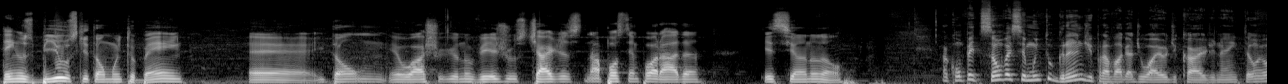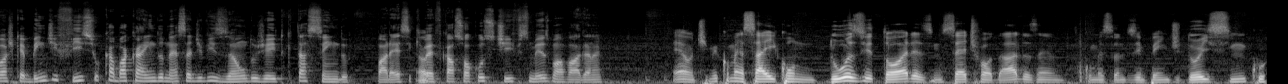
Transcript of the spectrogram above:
tem os Bills que estão muito bem. É, então eu acho que eu não vejo os Chargers na pós-temporada esse ano não. A competição vai ser muito grande para a vaga de wild card, né? Então eu acho que é bem difícil acabar caindo nessa divisão do jeito que tá sendo. Parece que é. vai ficar só com os Chiefs mesmo a vaga, né? É, um time começar aí com duas vitórias em sete rodadas, né? Começando desempenho de 2-5.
